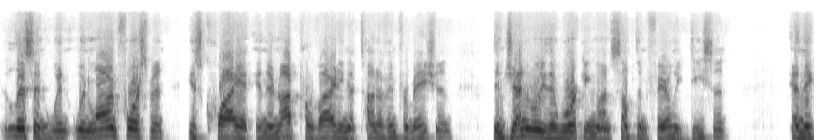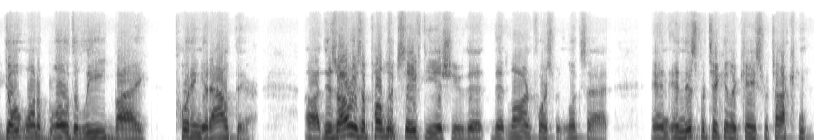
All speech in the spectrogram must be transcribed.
listen, when when law enforcement is quiet and they're not providing a ton of information, then generally they're working on something fairly decent and they don't want to blow the lead by putting it out there. Uh, there's always a public safety issue that that law enforcement looks at, and in this particular case, we're talking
